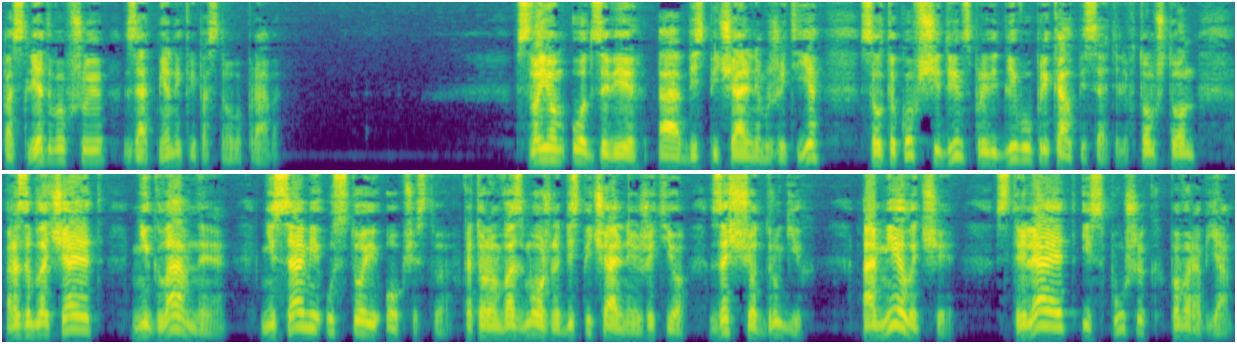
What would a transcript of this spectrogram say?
последовавшую за отменой крепостного права. В своем отзыве о беспечальном житье Салтыков-Щедрин справедливо упрекал писателя в том, что он разоблачает не главное, не сами устои общества, в котором возможно беспечальное житье за счет других, а мелочи стреляет из пушек по воробьям.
